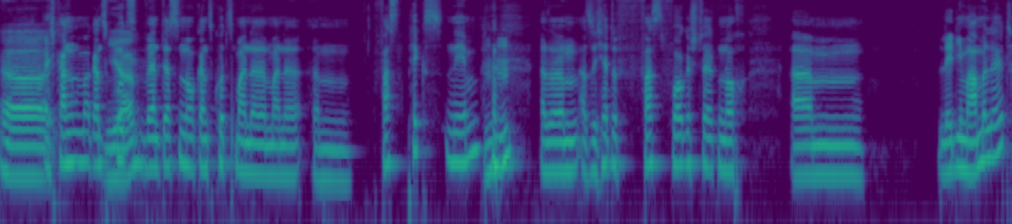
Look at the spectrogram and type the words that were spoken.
Äh, Ich kann mal ganz ja. kurz, währenddessen noch ganz kurz meine, meine ähm, Fast-Picks nehmen. mhm. Also, ähm, also ich hätte fast vorgestellt noch ähm, Lady Marmalade,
